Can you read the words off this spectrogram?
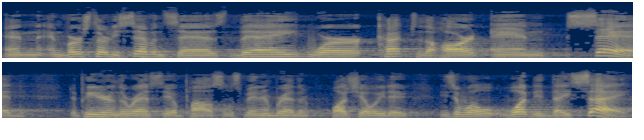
And, and verse 37 says, They were cut to the heart and said to Peter and the rest of the apostles, Men and brethren, what shall we do? He said, Well, what did they say?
